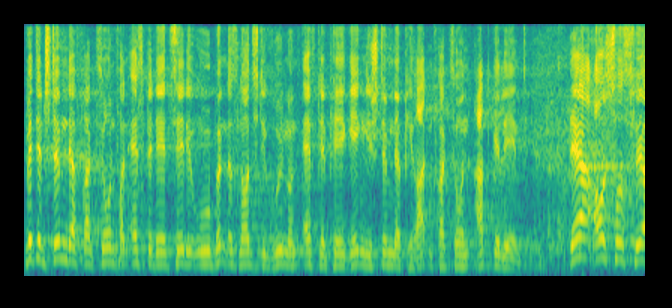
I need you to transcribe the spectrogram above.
mit den Stimmen der Fraktionen von SPD, CDU, Bündnis 90 Die Grünen und FDP gegen die Stimmen der Piratenfraktion abgelehnt. Der Ausschuss für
